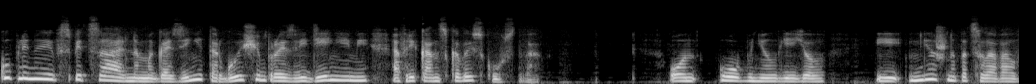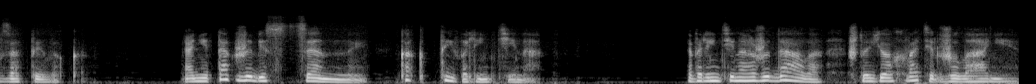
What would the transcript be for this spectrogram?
купленные в специальном магазине, торгующем произведениями африканского искусства. Он обнял ее и нежно поцеловал в затылок. Они так же бесценны, как ты, Валентина. Валентина ожидала, что ее охватит желание,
